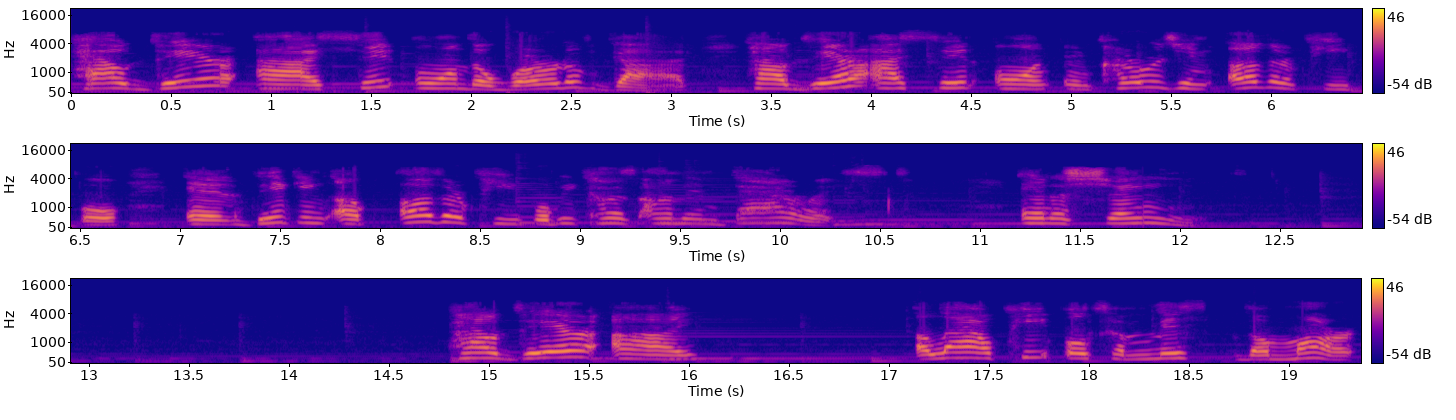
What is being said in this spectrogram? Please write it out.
how dare I sit on the word of God? How dare I sit on encouraging other people and bigging up other people because I'm embarrassed and ashamed? How dare I allow people to miss the mark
